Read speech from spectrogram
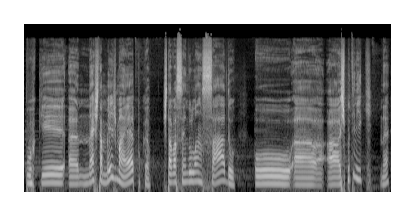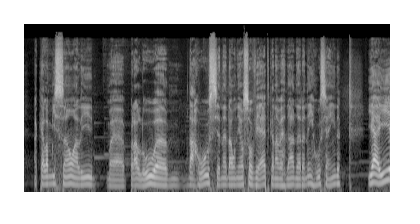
Porque é, nesta mesma época estava sendo lançado o, a, a Sputnik, né? aquela missão ali é, para a Lua da Rússia, né? da União Soviética, na verdade, não era nem Rússia ainda. E aí,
